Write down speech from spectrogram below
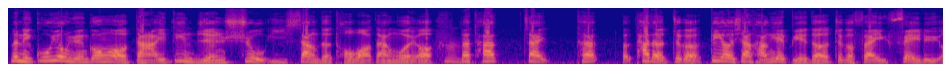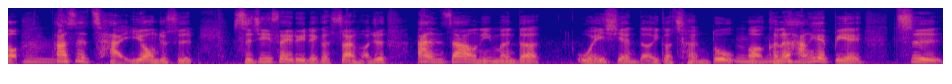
那你雇佣员工哦，达一定人数以上的投保单位哦，那他在他。呃，它的这个第二项行业别的这个费费率哦，它是采用就是实际费率的一个算法，就是按照你们的危险的一个程度哦，可能行业别是，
